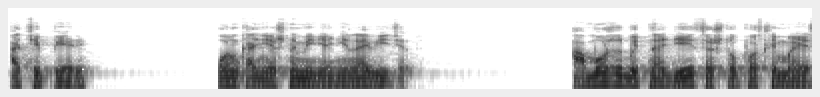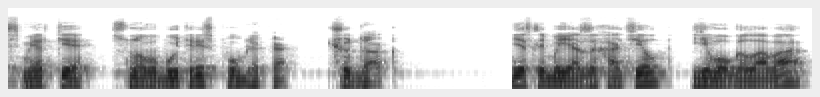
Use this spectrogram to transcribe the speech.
А теперь? Он, конечно, меня ненавидит. А может быть, надеется, что после моей смерти снова будет республика. Чудак. Если бы я захотел, его голова...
